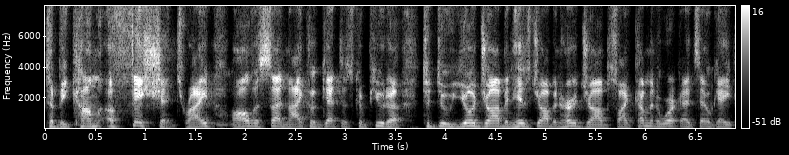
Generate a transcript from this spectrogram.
to become efficient. Right? Mhm. All of a sudden, I could get this computer to do your job and his job and her job. So I'd come into work, I'd say, "Okay,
